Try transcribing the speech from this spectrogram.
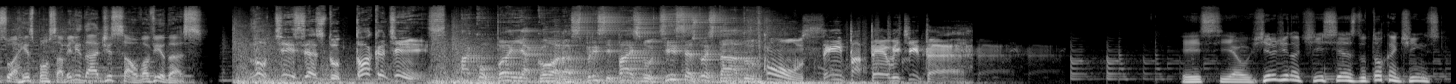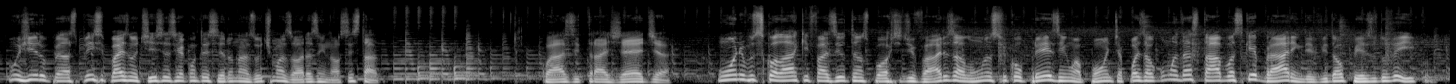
sua responsabilidade salva vidas. Notícias do Tocantins. Acompanhe agora as principais notícias do estado com Sem Papel e Tinta. Esse é o Giro de Notícias do Tocantins, um giro pelas principais notícias que aconteceram nas últimas horas em nosso estado. Quase tragédia. Um ônibus escolar que fazia o transporte de vários alunos ficou preso em uma ponte após algumas das tábuas quebrarem devido ao peso do veículo.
